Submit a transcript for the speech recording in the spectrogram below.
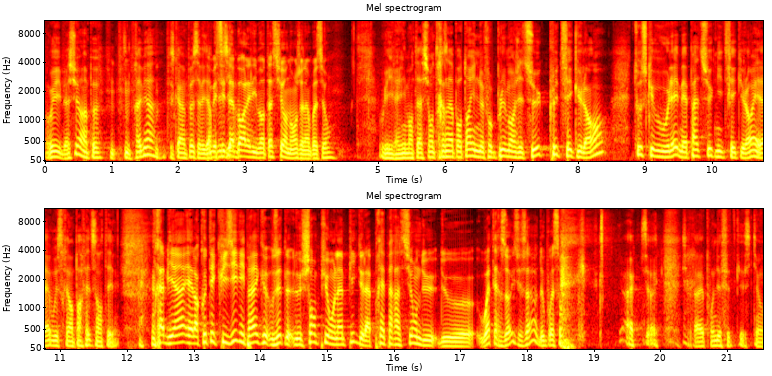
oui, bien sûr, un peu. C'est très bien, parce qu'un peu, ça veut dire. Mais c'est d'abord l'alimentation, non J'ai l'impression? Oui, l'alimentation, très important. Il ne faut plus manger de sucre, plus de féculents, tout ce que vous voulez, mais pas de sucre ni de féculents. Et là, vous serez en parfaite santé. Très bien. Et alors, côté cuisine, il paraît que vous êtes le champion olympique de la préparation du, du waterzooi, c'est ça De poisson? Ah, c'est vrai, j'avais répondu à cette question.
